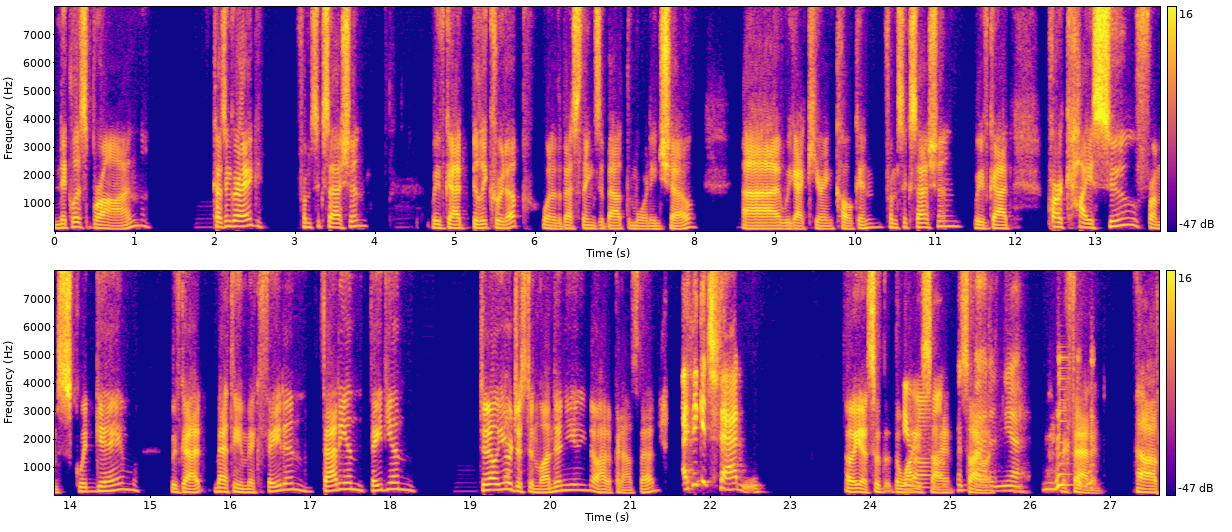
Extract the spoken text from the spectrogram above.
Nicholas Braun, cousin Greg from Succession. We've got Billy Crudup, one of the best things about the morning show. Uh, we got Kieran Culkin from Succession. We've got Park Hae-soo from Squid Game. We've got Matthew McFadden, Fadian, Fadian. Jenelle, you were just in London. You know how to pronounce that. I think it's Fadden. Oh yeah, so the, the Y is silent. silent. McFadden, yeah. McFadden uh,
